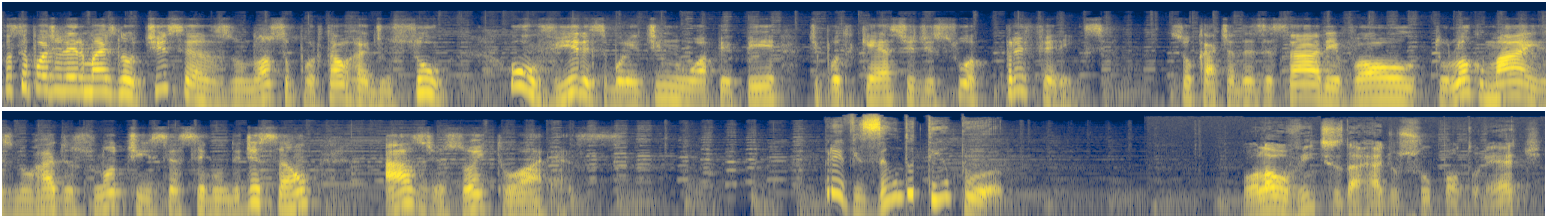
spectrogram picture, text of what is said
Você pode ler mais notícias no nosso portal Rádio Sul ou ouvir esse boletim no app de podcast de sua preferência. Sou Kátia Desessari e volto logo mais no Rádio Sul Notícias, segunda edição, às 18 horas. Previsão do tempo. Olá, ouvintes da Radiosul.net.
